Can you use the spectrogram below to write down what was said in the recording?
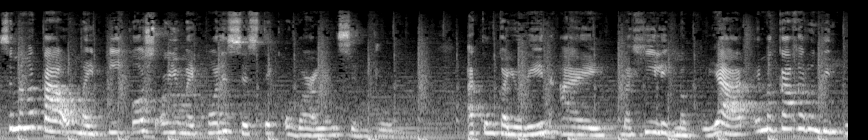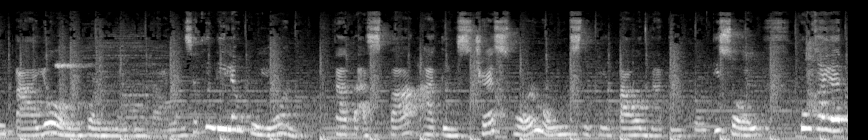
sa mga taong may PCOS or yung may polycystic ovarian syndrome. At kung kayo rin ay mahilig magpuyat, ay magkakaroon din po tayo ng hormonal imbalance. At hindi lang po yun. Tataas pa ating stress hormones na tinatawag natin cortisol, kung kaya't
